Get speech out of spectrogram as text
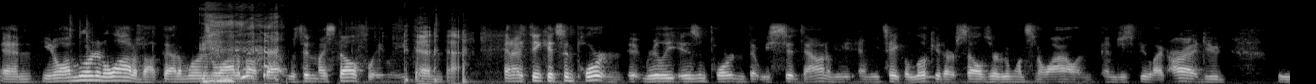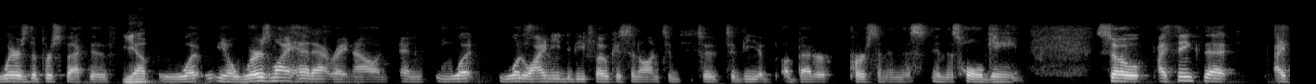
and you know I'm learning a lot about that. I'm learning a lot about that within myself lately, and and I think it's important. It really is important that we sit down and we and we take a look at ourselves every once in a while and and just be like, all right, dude, where's the perspective? Yep. what you know where's my head at right now and, and what what do i need to be focusing on to to, to be a, a better person in this in this whole game so i think that i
